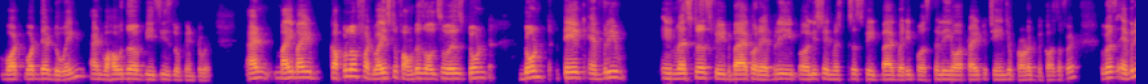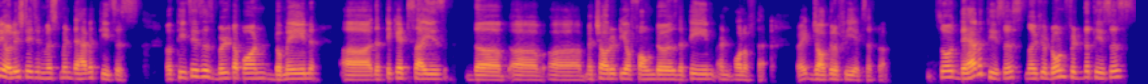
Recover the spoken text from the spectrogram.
what what they're doing and how the vcs look into it and my my couple of advice to founders also is don't don't take every investors feedback or every early stage investors feedback very personally or try to change a product because of it because every early stage investment they have a thesis the thesis is built upon domain uh, the ticket size the uh, uh, maturity of founders, the team, and all of that, right? Geography, etc. So they have a thesis. Now, if you don't fit the thesis,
